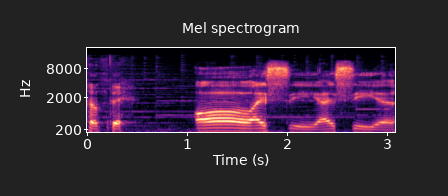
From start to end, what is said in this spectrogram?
down there. Oh, I see. I see. Uh...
